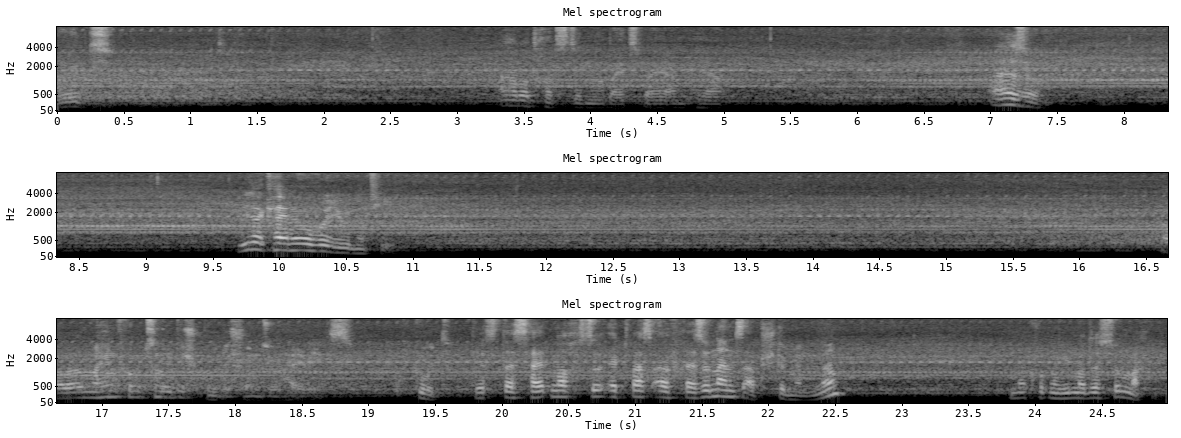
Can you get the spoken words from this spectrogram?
Gut. Aber trotzdem nur bei 2 Ampere. Also. Wieder keine Over-Unity. Aber immerhin funktioniert die Spule schon so halbwegs. Gut, jetzt das halt noch so etwas auf Resonanz abstimmen. Ne? Mal gucken, wie wir das so machen.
